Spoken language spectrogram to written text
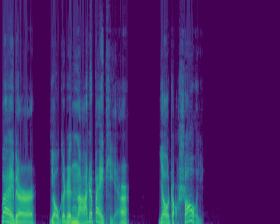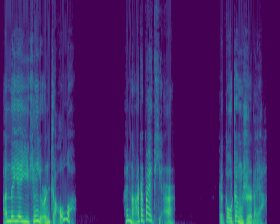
外边有个人拿着拜帖，要找少爷。”安德业一听有人找我，还拿着拜帖，这够正式的呀！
